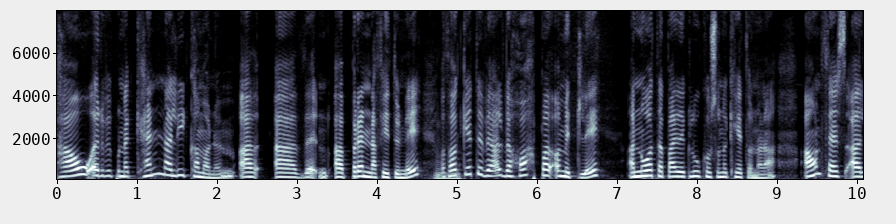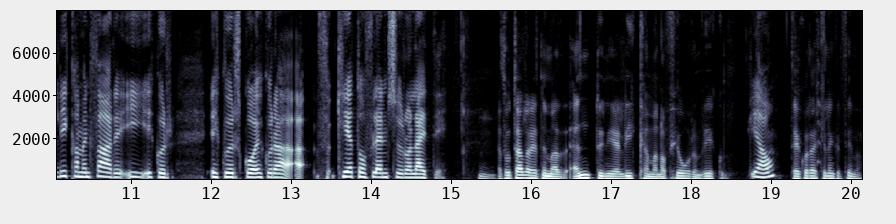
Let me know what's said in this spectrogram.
þá erum við búin að kenna líkamannum að, að, að brenna fytunni og þá getum við alveg hoppað á milli að nota bæði glúkósun og ketonuna án þess að líkaminn fari í ykkur, ykkur sko, ykkur ketoflensur og læti En þú talar hérna um að endun ég líkamann á fjórum vikum. Já, Tekur það ekki lengri tíma?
